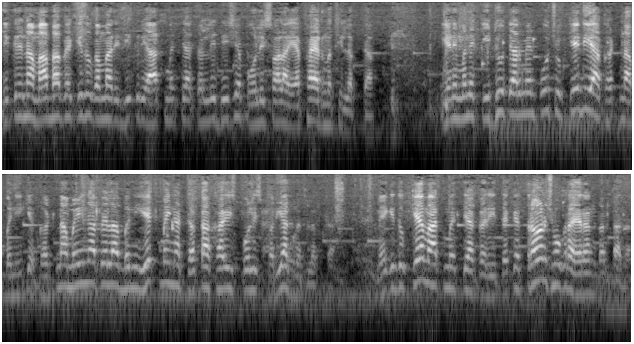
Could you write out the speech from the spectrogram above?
દીકરીના મા બાપે કીધું કે અમારી દીકરી આત્મહત્યા કરી લીધી છે પોલીસવાળા એફઆઈઆર નથી લખતા. એને મને કીધું ત્યારે મેં પૂછ્યું કેદી આ ઘટના બની? કે ઘટના મહિના પહેલા બની, એક મહિના ધક્કા ખાવી પોલીસ ફરિયાદ નથી લખતા. મેં કીધું, કેમ આત્મહત્યા કરી? તે કે, ત્રણ છોકરા હેરાન કરતા હતા.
